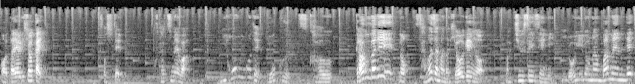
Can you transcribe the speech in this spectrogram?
お便り紹介。そして2つ目は日本語でよく使う頑張れの様々な表現を和中先生にいろいろな場面で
